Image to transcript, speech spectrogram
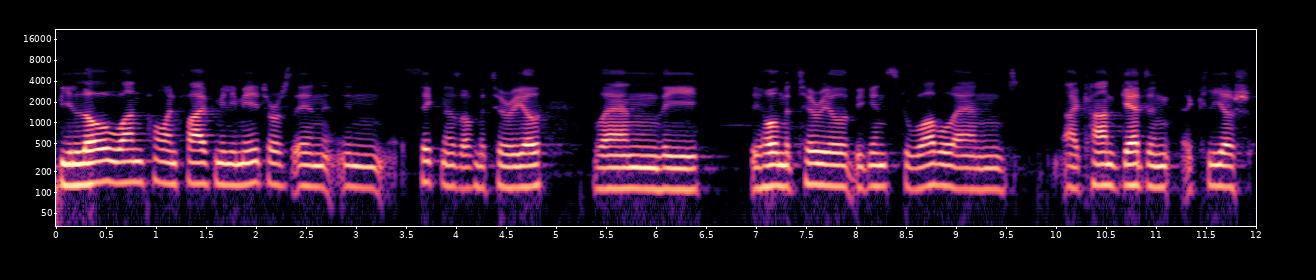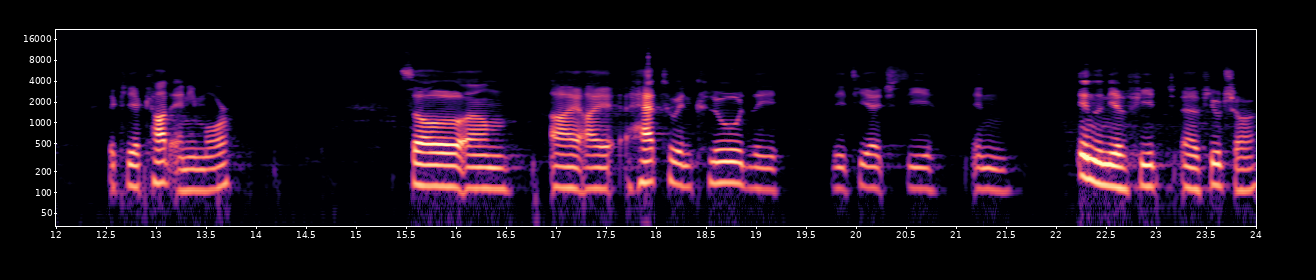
below 1.5 millimeters in in thickness of material then the the whole material begins to wobble and I can't get an, a clear a clear cut anymore. So um, I, I had to include the the THC in in the near uh, future,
